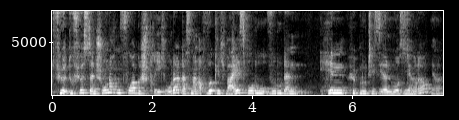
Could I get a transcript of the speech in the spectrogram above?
für, du führst dann schon noch ein Vorgespräch, oder? Dass man auch wirklich weiß, wo du, wo du dann hin hypnotisieren musst, ja, oder? Ja.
